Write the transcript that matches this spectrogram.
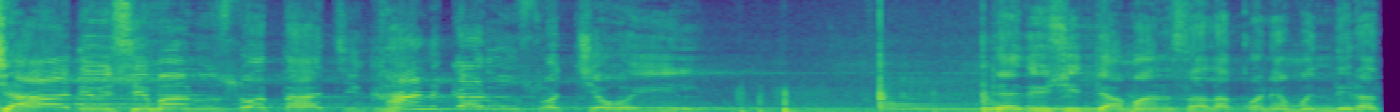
ज्या दिवशी माणूस स्वतःची घाण काढून स्वच्छ होईल त्या दिवशी त्या माणसाला कोण्या मंदिरात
